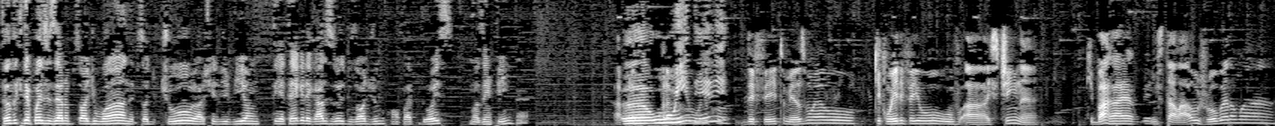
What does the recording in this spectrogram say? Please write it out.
Tanto que depois fizeram o episódio 1, episódio 2, eu acho que deviam ter até agregado esses dois episódios junto com o Half-Life 2, mas enfim. Né? Ah, pra, uh, o ruim mim, dele. O defeito mesmo é o. Que com ele veio o, a Steam, né? Que bah, ah, é. instalar o jogo era uma.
